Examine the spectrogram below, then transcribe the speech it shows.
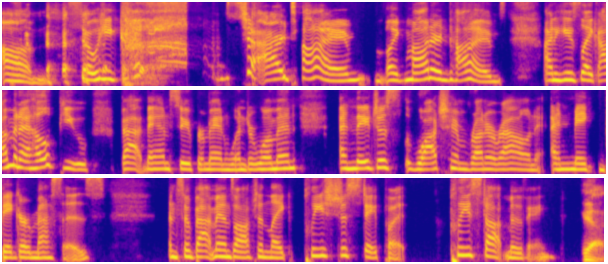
Um, so he comes to our time, like modern times, and he's like, I'm going to help you, Batman, Superman, Wonder Woman. And they just watch him run around and make bigger messes. And so Batman's often like, please just stay put please stop moving. Yeah.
